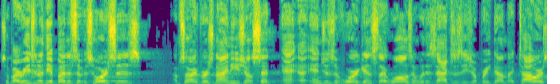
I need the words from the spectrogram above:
So by reason of the abundance of his horses, I'm sorry, verse 9, he shall set uh, engines of war against thy walls, and with his axes he shall break down thy towers.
